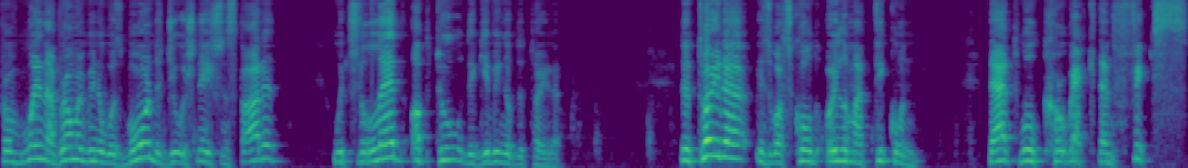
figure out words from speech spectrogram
From when Avram Avinu was born, the Jewish nation started, which led up to the giving of the Torah. The Torah is what's called Olam Atikun. That will correct and fix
